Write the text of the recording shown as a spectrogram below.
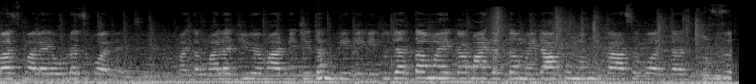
बस मला एवढंच बोलायचं माझं मला जीवे मारण्याची धमकी दिली. तुझ्यात दम आहे का? माझ्यात दम आहे. दाखवू म्हणून का असं बोलतात?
